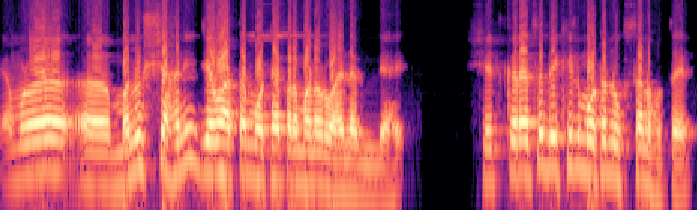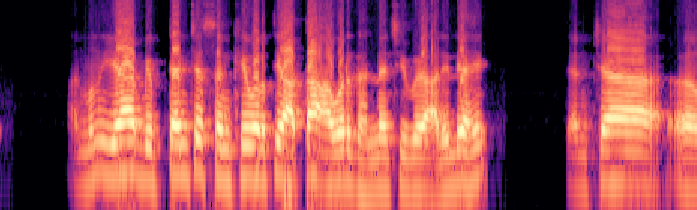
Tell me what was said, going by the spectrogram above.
त्यामुळं मनुष्यहानी जेव्हा आता मोठ्या प्रमाणावर व्हायला लागलेली आहे शेतकऱ्याचं देखील मोठं नुकसान होत आहे आणि म्हणून या बिबट्यांच्या संख्येवरती आता आवर घालण्याची वेळ आलेली आहे. त्यांच्या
